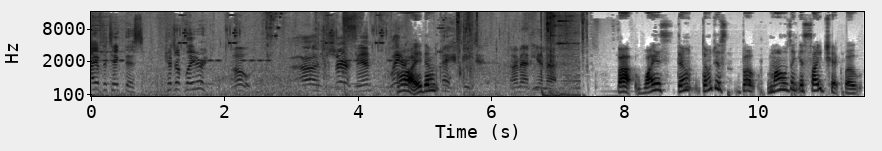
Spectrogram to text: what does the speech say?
I have to take this. Catch up later? Oh, uh, sure, man. Later. Alright, don't. Hey, Pete. I'm at EMF. But why is don't don't just but Miles ain't your side chick, bro.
